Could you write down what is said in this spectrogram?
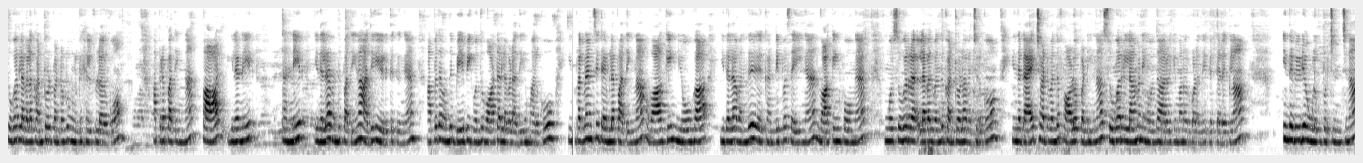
சுகர் லெவலை கண்ட்ரோல் பண்ணுறதுக்கு உங்களுக்கு ஹெல்ப்ஃபுல்லாக இருக்கும். அப்புறம் பார்த்தீங்கன்னா பால் இளநீர் தண்ணீர் இதெல்லாம் வந்து பார்த்திங்கன்னா அதிகம் எடுத்துக்குங்க. அப்போ தான் வந்து பேபிக்கு வந்து வாட்டர் லெவல் அதிகமாக இருக்கும். ப்ரெக்னன்சி டைமில் பார்த்தீங்கன்னா வாக்கிங் யோகா இதெல்லாம் வந்து கண்டிப்பாக செய்யுங்க. வாக்கிங் போங்க. உங்கள் சுகர் லெவல் வந்து கண்ட்ரோலாக வச்சுருக்கோம். இந்த டயட் சார்ட் வந்து ஃபாலோ பண்ணிங்கன்னா சுகர் இல்லாமல் நீங்கள் வந்து ஆரோக்கியமான ஒரு குழந்தைய பெற்றெடுக்கலாம். இந்த வீடியோ உங்களுக்கு பிடிச்சிருந்துச்சுன்னா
